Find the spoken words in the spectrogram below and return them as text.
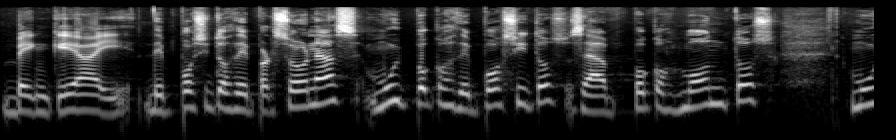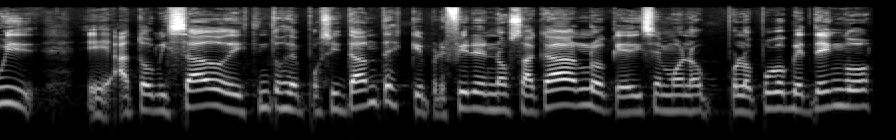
ven que hay depósitos de personas, muy pocos depósitos, o sea, pocos montos, muy eh, atomizado de distintos depositantes que prefieren no sacarlo, que dicen, bueno, por lo poco que tengo,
